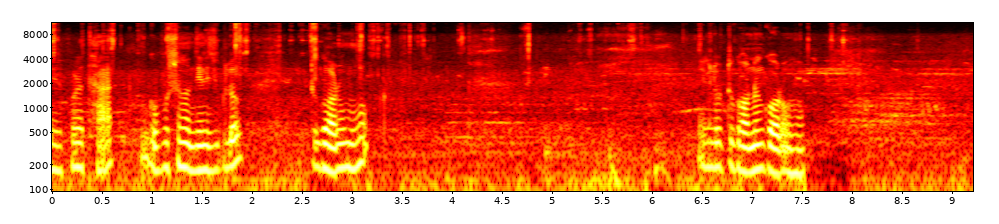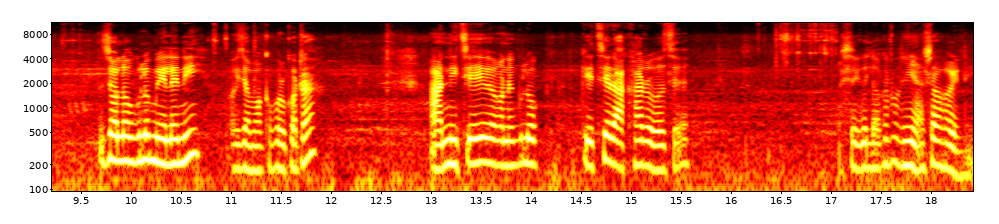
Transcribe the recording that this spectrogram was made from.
এরপরে থাক গোপোষণার জিনিসগুলো একটু গরম হোক। এগুলো একটু গরম গরম হোক। চলো ওগুলো মেলে নিই, ওই জামা কাপড় কটা। আর নিচে অনেকগুলো কেচে রাখা রয়েছে, সেগুলো এখনও নিয়ে আসা হয়নি।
